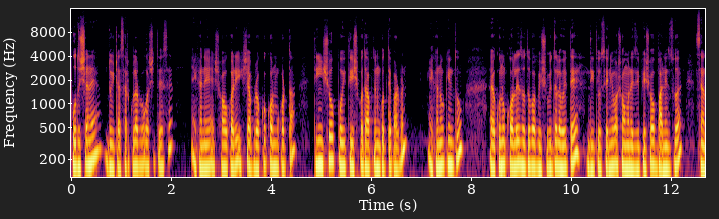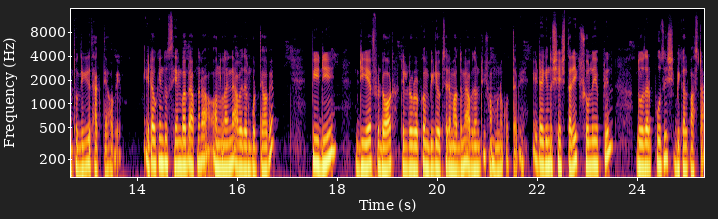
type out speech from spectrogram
প্রতিষ্ঠানে দুইটা সার্কুলার প্রকাশিত হয়েছে। এখানে সহকারী হিসাবরক্ষক কর্মকর্তা তিনশো পঁয়ত্রিশ পদে আবেদন করতে পারবেন। এখানেও কিন্তু কোনো কলেজ অথবা বিশ্ববিদ্যালয় হইতে দ্বিতীয় শ্রেণি বা সমানে জিপি সহ বাণিজ্য স্নাতক ডিগ্রি থাকতে হবে। এটাও কিন্তু সেমভাবে আপনারা অনলাইনে আবেদন করতে হবে। PD DF dot Teletalk dot com BD ওয়েবসাইটের মাধ্যমে আবেদনটি সম্পন্ন করতে হবে। এটা কিন্তু শেষ তারিখ, ষোলোই এপ্রিল দু হাজার পঁচিশ বিকাল পাঁচটা।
